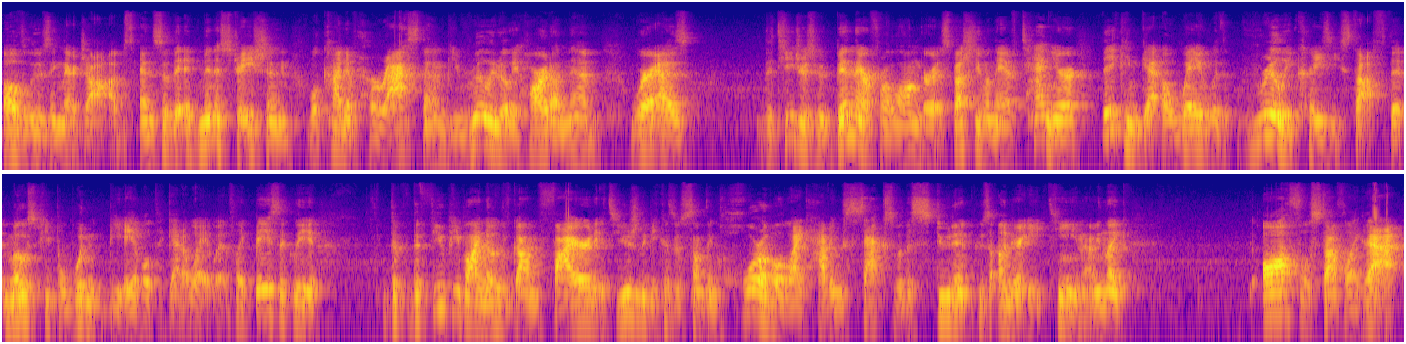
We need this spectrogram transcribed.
of losing their jobs. And so the administration will kind of harass them, be really, really hard on them, whereas the teachers who've been there for longer, especially when they have tenure, they can get away with really crazy stuff that most people wouldn't be able to get away with. Like basically, the, the few people I know who've gotten fired, it's usually because of something horrible like having sex with a student who's under 18. I mean like, awful stuff like that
